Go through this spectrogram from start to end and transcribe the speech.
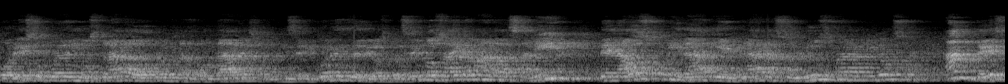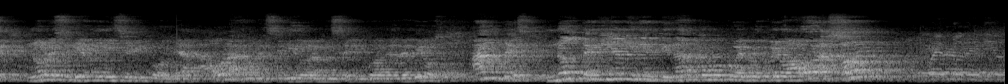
Por eso pueden mostrar a otros las bondades o las misericordias de Dios, pues Él los ha llamado a salir de la oscuridad y entrar a su luz maravillosa. Antes no recibieron misericordia, ahora han recibido la misericordia de Dios. Antes no tenían identidad como pueblo, pero ahora son pueblo de Dios.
